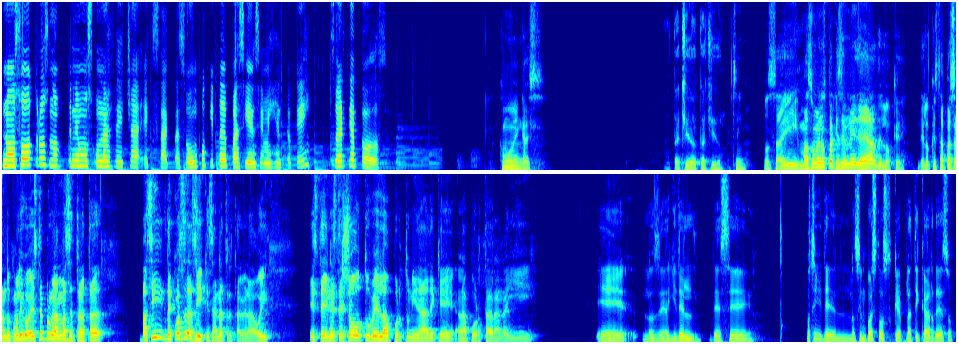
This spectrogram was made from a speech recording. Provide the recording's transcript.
nosotros no tenemos una fecha exacta. So, un poquito de paciencia, mi gente, ¿ok? Suerte a todos. ¿Cómo ven, guys? Está chido, está chido. Sí. Pues ahí, más o menos para que se den una idea de lo que, de lo que está pasando. Como digo, este programa se trata así, de cosas así que se van a tratar, ¿verdad? Hoy, este, en este show tuve la oportunidad de que aportaran ahí eh, los de allí del, de ese, pues sí, de los impuestos, que platicar de eso.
